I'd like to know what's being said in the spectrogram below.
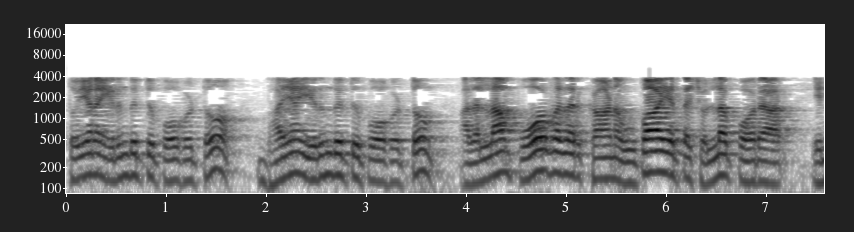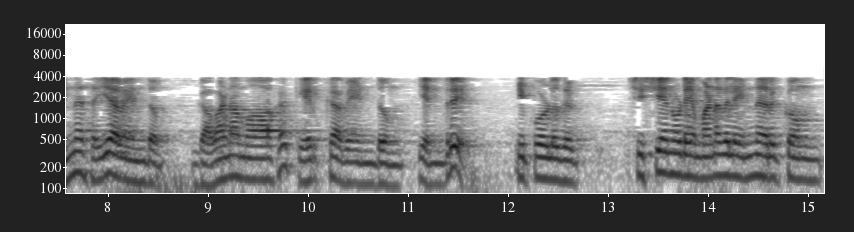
துயரம் இருந்துட்டு போகட்டும் பயம் இருந்துட்டு போகட்டும் அதெல்லாம் போவதற்கான உபாயத்தை சொல்ல போறார். என்ன செய்ய வேண்டும்? கவனமாக கேட்க வேண்டும் என்று. இப்பொழுது சிஷ்யனுடைய மனதில் என்ன இருக்கும்?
